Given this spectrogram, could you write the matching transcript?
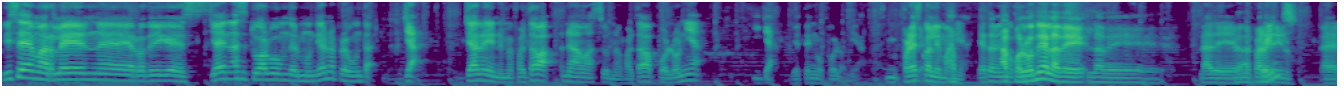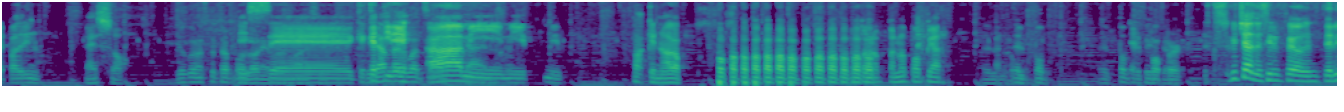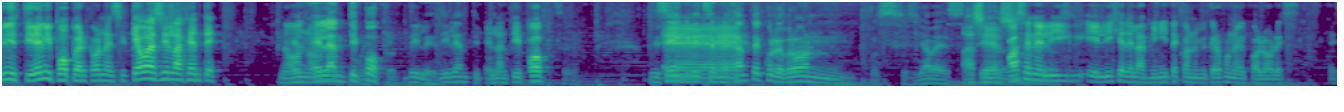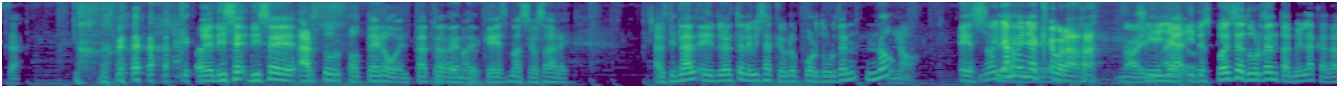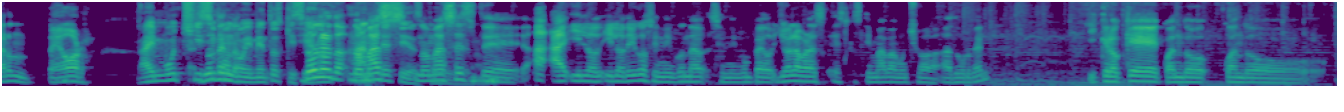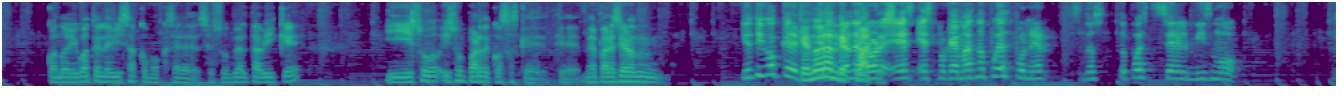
Dice Marlene Rodríguez, ¿ya nace tu álbum del Mundial? Me pregunta, ya, ya le, me faltaba nada más uno, me faltaba Polonia y ya, ya tengo Polonia. Me parezco a Alemania. A, ya también a Polonia la de... La de... La de, padrino. La de padrino. Eso. Yo conozco otra Polonia. Dice, ¿qué, qué tiré? Ah, mi, mi, mi... Para que no haga... Para no popear. El, pop. El, pop el popper. Escuchas decir feo, tiré mi popper, ¿qué van a decir? ¿Qué va a decir la gente? No, el no. el no, antipop. Dile, dile antipop. El antipop. Sí. Dice Ingrid, Eh, semejante culebrón. Pues ya ves. Así es. Pasen el, el elige de la minita con el micrófono de colores. Ahí está. Oye, dice, dice Arthur Otero, el tata de Depende. Ma- que es Maciosare. Al final, Editorial Televisa quebró por Durden. No. No. este- No, ya venía quebrada. No, hay, Sí, hay- ya. Y después de Durden también la cagaron peor. Hay muchísimos no- movimientos que hicieron. Durden no, antes nomás, después, nomás este. ah, ah, y, lo, y lo digo sin, ninguna, sin ningún pedo. Yo la verdad es, es que estimaba mucho a, a Durden. Y creo que cuando, cuando, cuando llegó a Televisa, como que se, se subió al tabique. Y hizo, hizo un par de cosas que, que me parecieron Yo digo que, Que no eran el de gran error es, es porque además no puedes poner, no, no puedes ser el mismo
